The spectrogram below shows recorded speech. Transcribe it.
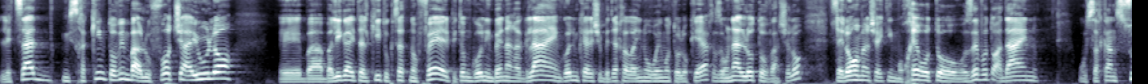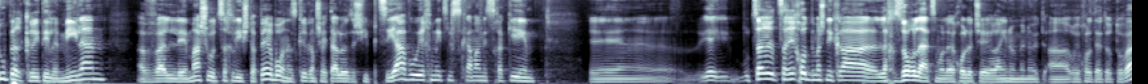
לצד משחקים טובים באלופות שהיו לו, ב- בליגה האיטלקית הוא קצת נופל, פתאום גולים בין הרגליים, גולים כאלה שבדרך כלל היינו רואים אותו לוקח, זו עונה לא טובה שלו. זה לא אומר שהייתי מוכר אותו, עוזב אותו, עדיין הוא שחקן סופר קריטי למילאן, אבל אה, משהו צריך להשתפר בו, נזכיר גם שהייתה לו איזושהי פציעה והוא החמיץ כמה משחקים. אה, הוא צריך, צריך עוד, מה שנקרא, לחזור לעצמו ליכולת שראינו ממנו, היכולת היותר טובה.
